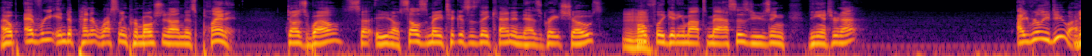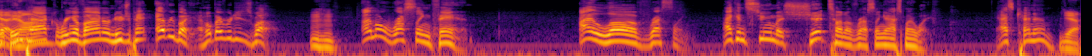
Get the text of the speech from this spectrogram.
I hope every independent wrestling promotion on this planet does well. So, you know, sells as many tickets as they can and has great shows. Mm-hmm. Hopefully, getting them out to masses using the internet. I really do. I Yeah, hope no, Impact, Ring of Honor, New Japan, everybody. I hope everybody does well. Mm-hmm. I'm a wrestling fan. I love wrestling. I consume a shit ton of wrestling. Ask my wife. Ask Ken M. Yeah,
